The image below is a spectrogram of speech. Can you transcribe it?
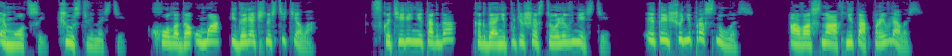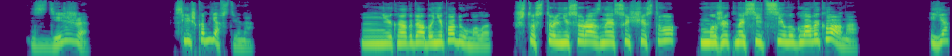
эмоций, чувственности, холода ума и горячности тела. В Катерине тогда, когда они путешествовали вместе, это еще не проснулось, а во снах не так проявлялось. Здесь же слишком явственно. «Никогда бы не подумала, что столь несуразное существо может носить силу главы клана!» Яд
